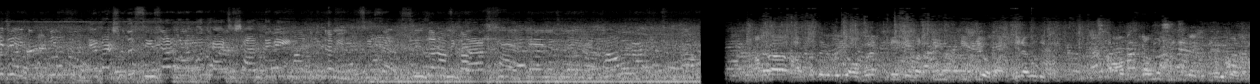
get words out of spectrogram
এই যে এবার শুধু সিজারগুলো কোথায় আছে শান্তি নেই সিজার সিজার আমি আমরা আপনাদের ক্লিনিক এবার তিন তৃতীয়বার এরকম কিন্তু কর্মসূচিটা কিন্তু বলেন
